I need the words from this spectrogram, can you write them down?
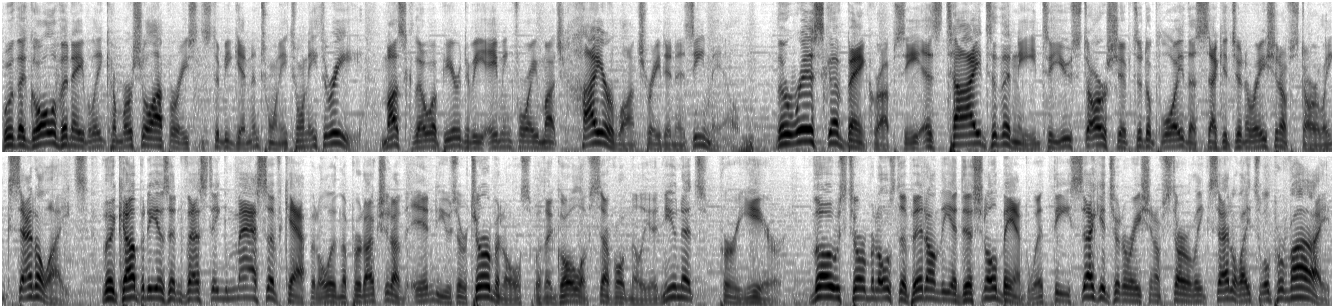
with the goal of enabling commercial operations to begin in 2023. Musk, though, appeared to be aiming for a much higher launch rate in his email. The risk of bankruptcy is tied to the need to use Starship to deploy the second generation of Starlink satellites. The company is investing massive capital in the production of end user terminals with a goal of several million units per year. Those terminals depend on the additional bandwidth the second generation of Starlink satellites will provide.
